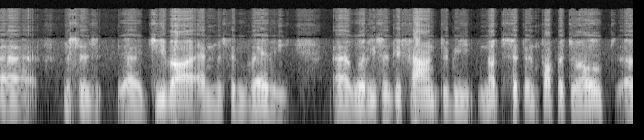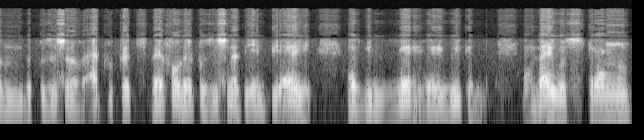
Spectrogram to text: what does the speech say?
uh, Mrs. Uh, Jiba and Mr. Mrwebi, uh, were recently found to be not fit and proper to hold um, the position of advocates. Therefore, their position at the NPA has been very, very weakened. And they were strong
